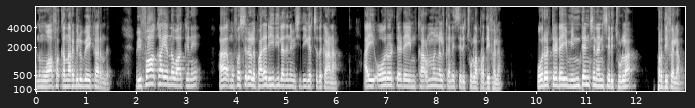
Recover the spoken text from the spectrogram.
എന്ന് മുവാഫക്ക എന്ന അറബിൽ ഉപയോഗിക്കാറുണ്ട്. വിഫാക്ക എന്ന വാക്കിന് ആ മുഫസ്സിറുകൾ പല രീതിയിൽ അതിനെ വിശദീകരിച്ചത് കാണാം. ഐ ഓരോരുത്തരുടെയും കർമ്മങ്ങൾക്കനുസരിച്ചുള്ള പ്രതിഫലം. ഓരോരുത്തരുടെയും ഇന്റൻഷൻ അനുസരിച്ചുള്ള പ്രതിഫലം.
